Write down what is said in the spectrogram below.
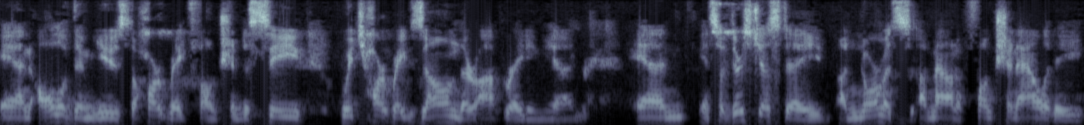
And all of them use the heart rate function to see which heart rate zone they're operating in. And, and so there's just a enormous amount of functionality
